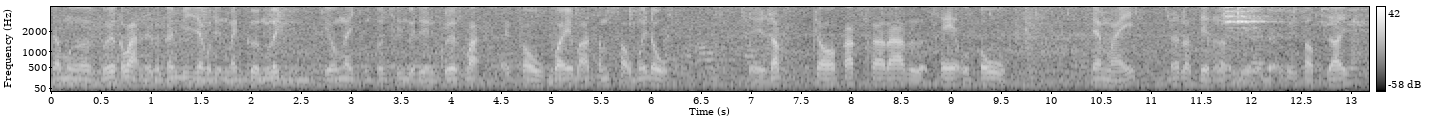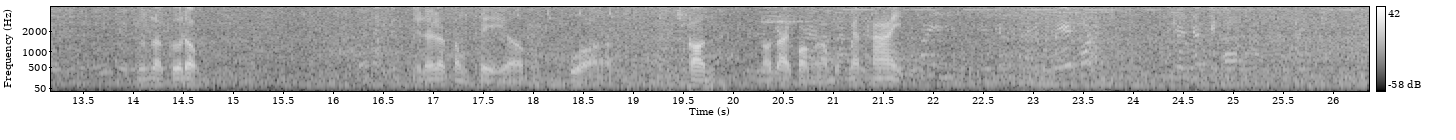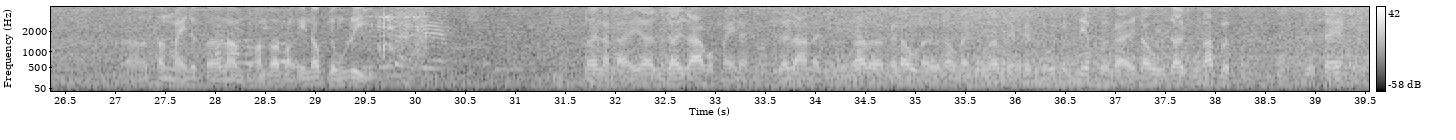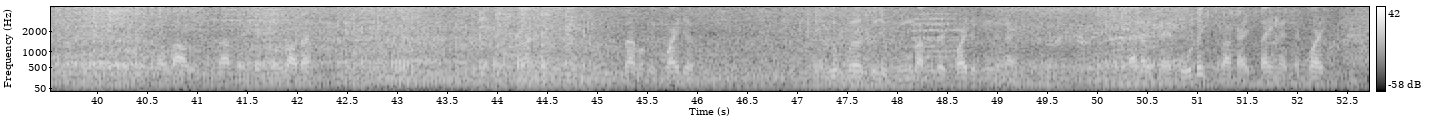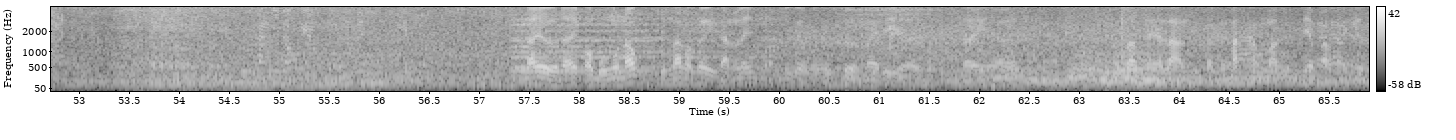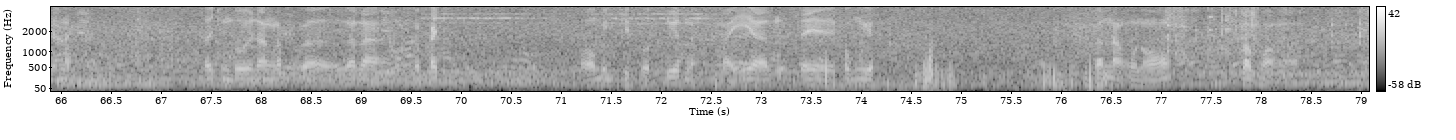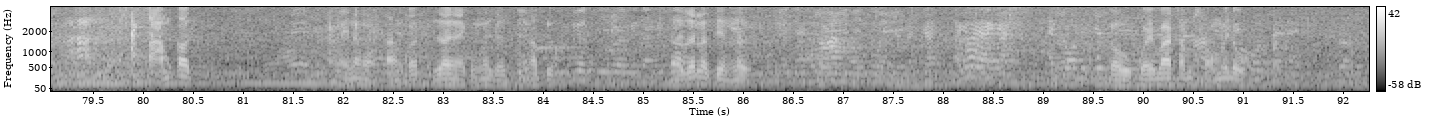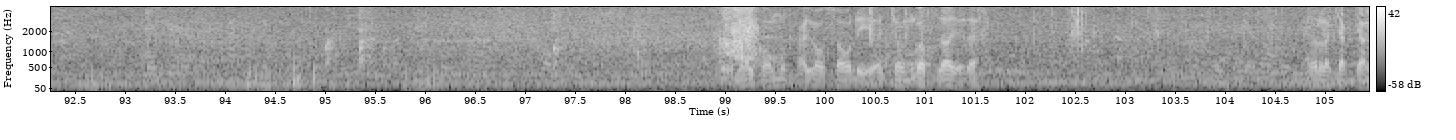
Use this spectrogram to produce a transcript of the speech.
Chào mừng quý vị các bạn đến với kênh video của Điện Máy Cường Linh. Thì hôm nay chúng tôi xin gửi đến quý vị các bạn cái cầu quay 360 độ Để lắp cho các gara rửa xe ô tô, xe máy Rất là tiện lợi để đỡ bị phập dây Rất là cơ động. Thì đây là tổng thể ờ, của cần. Nó dài khoảng 1m2 À, ờ, thân máy được ờ, làm hoàn toàn bằng inox chống rỉ đây là cái ờ, dây ra của máy này. Dây ra này thì chúng ta ờ, cái đầu này, ở đầu này chúng ta sẽ kết nối trực tiếp với cái đầu dây phun áp lực rửa xe. Cho vào thì chúng ta sẽ kết nối vào đây. Đây thì ờ, chúng ta có thể quay được. Lúc sử dụng chúng ta có thể quay được như thế này. Cái này sẽ cố định và cái tay này sẽ quay. Đây ở đây có bốn con ốc chúng ta có thể gắn lên. Những kiểu ở xưởng này thì ờ, đây ờ, chúng ta sẽ làm ta sẽ bắt thẳng vào trực tiếp vào cái như thế này. Đây chúng tôi đang lắp uh, gara cho khách. Có bình xịt bột tuyết này máy uh, rửa xe công nghiệp. Cân nặng của nó tầm khoảng uh, 8 cân. Máy nặng khoảng 8 cân. Dây này cũng là dây áp lực Đấy, rất là tiện lợi cầu quay 360 độ. Đây có một cái lò xo để chống gập dây ở đây. Rất là chắc chắn.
